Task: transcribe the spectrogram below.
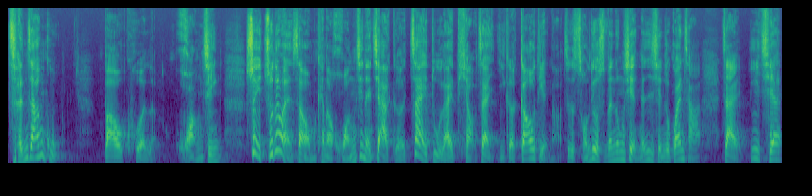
成长股，包括了黄金。所以昨天晚上我们看到黄金的价格再度来挑战一个高点啊，这个从六十分钟线跟日线做观察，在一千。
